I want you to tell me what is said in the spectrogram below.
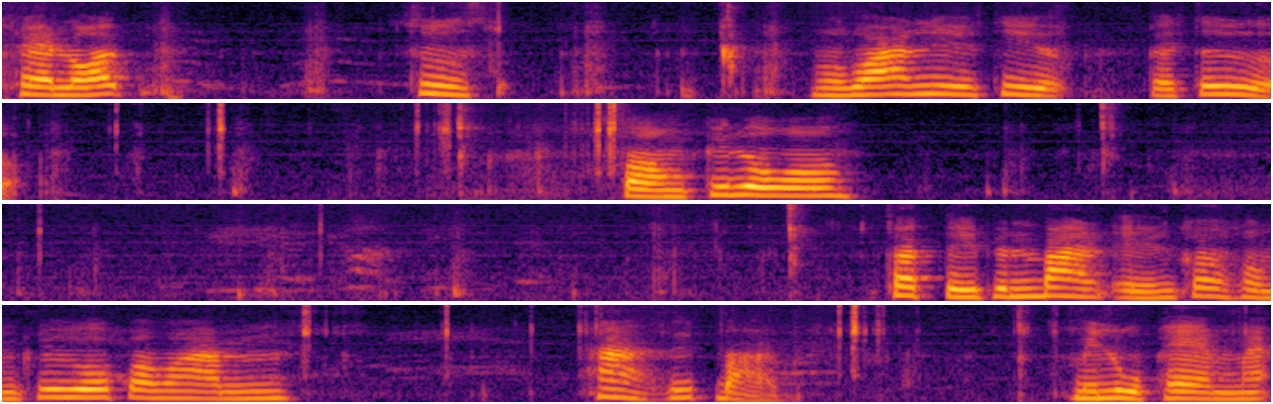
แค่ร้อยซื้อเมื่อวานนี่ที่ไปซื้อสองกิโล ถ้าตีเป็นบ้านเองก็สองกิโลประมาณห้าสิบบาท ไม่รู้แพงนะ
